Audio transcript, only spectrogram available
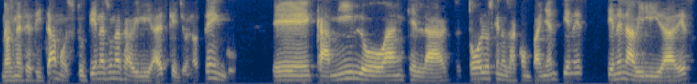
Nos necesitamos. Tú tienes unas habilidades que yo no tengo. Eh, Camilo, Ángela, todos los que nos acompañan tienes, tienen habilidades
